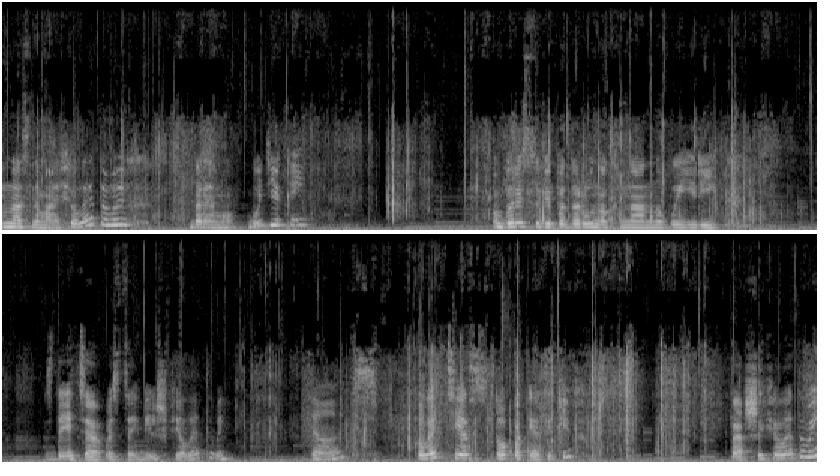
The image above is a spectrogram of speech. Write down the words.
У нас немає фіолетових. Беремо будь-який. Бери собі подарунок на новий рік. Здається, ось цей більш фіолетовий. Так. Колекція 100 пакетиків. Перший фіолетовий.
